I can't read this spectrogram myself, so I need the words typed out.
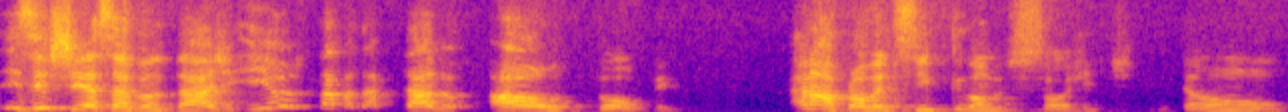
existia essa vantagem e eu estava adaptado ao top. Era uma prova de 5 km só, gente. Então,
